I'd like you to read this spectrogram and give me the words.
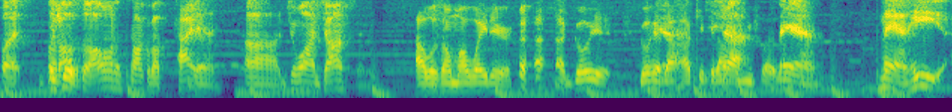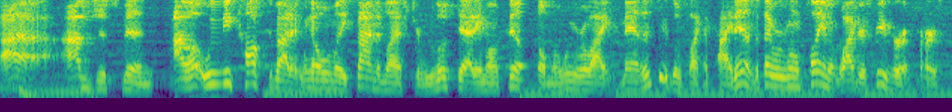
but but sure. also I want to talk about the tight end, uh, Juwan Johnson. I was on my way there. Go ahead. Go ahead. Yeah, I'll kick it yeah, off for you first. Man, man, he, I, I've just been. I we talked about it. You know, when we signed him last year, we looked at him on film and we were like, man, this dude looks like a tight end. But they were going to play him at wide receiver at first.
